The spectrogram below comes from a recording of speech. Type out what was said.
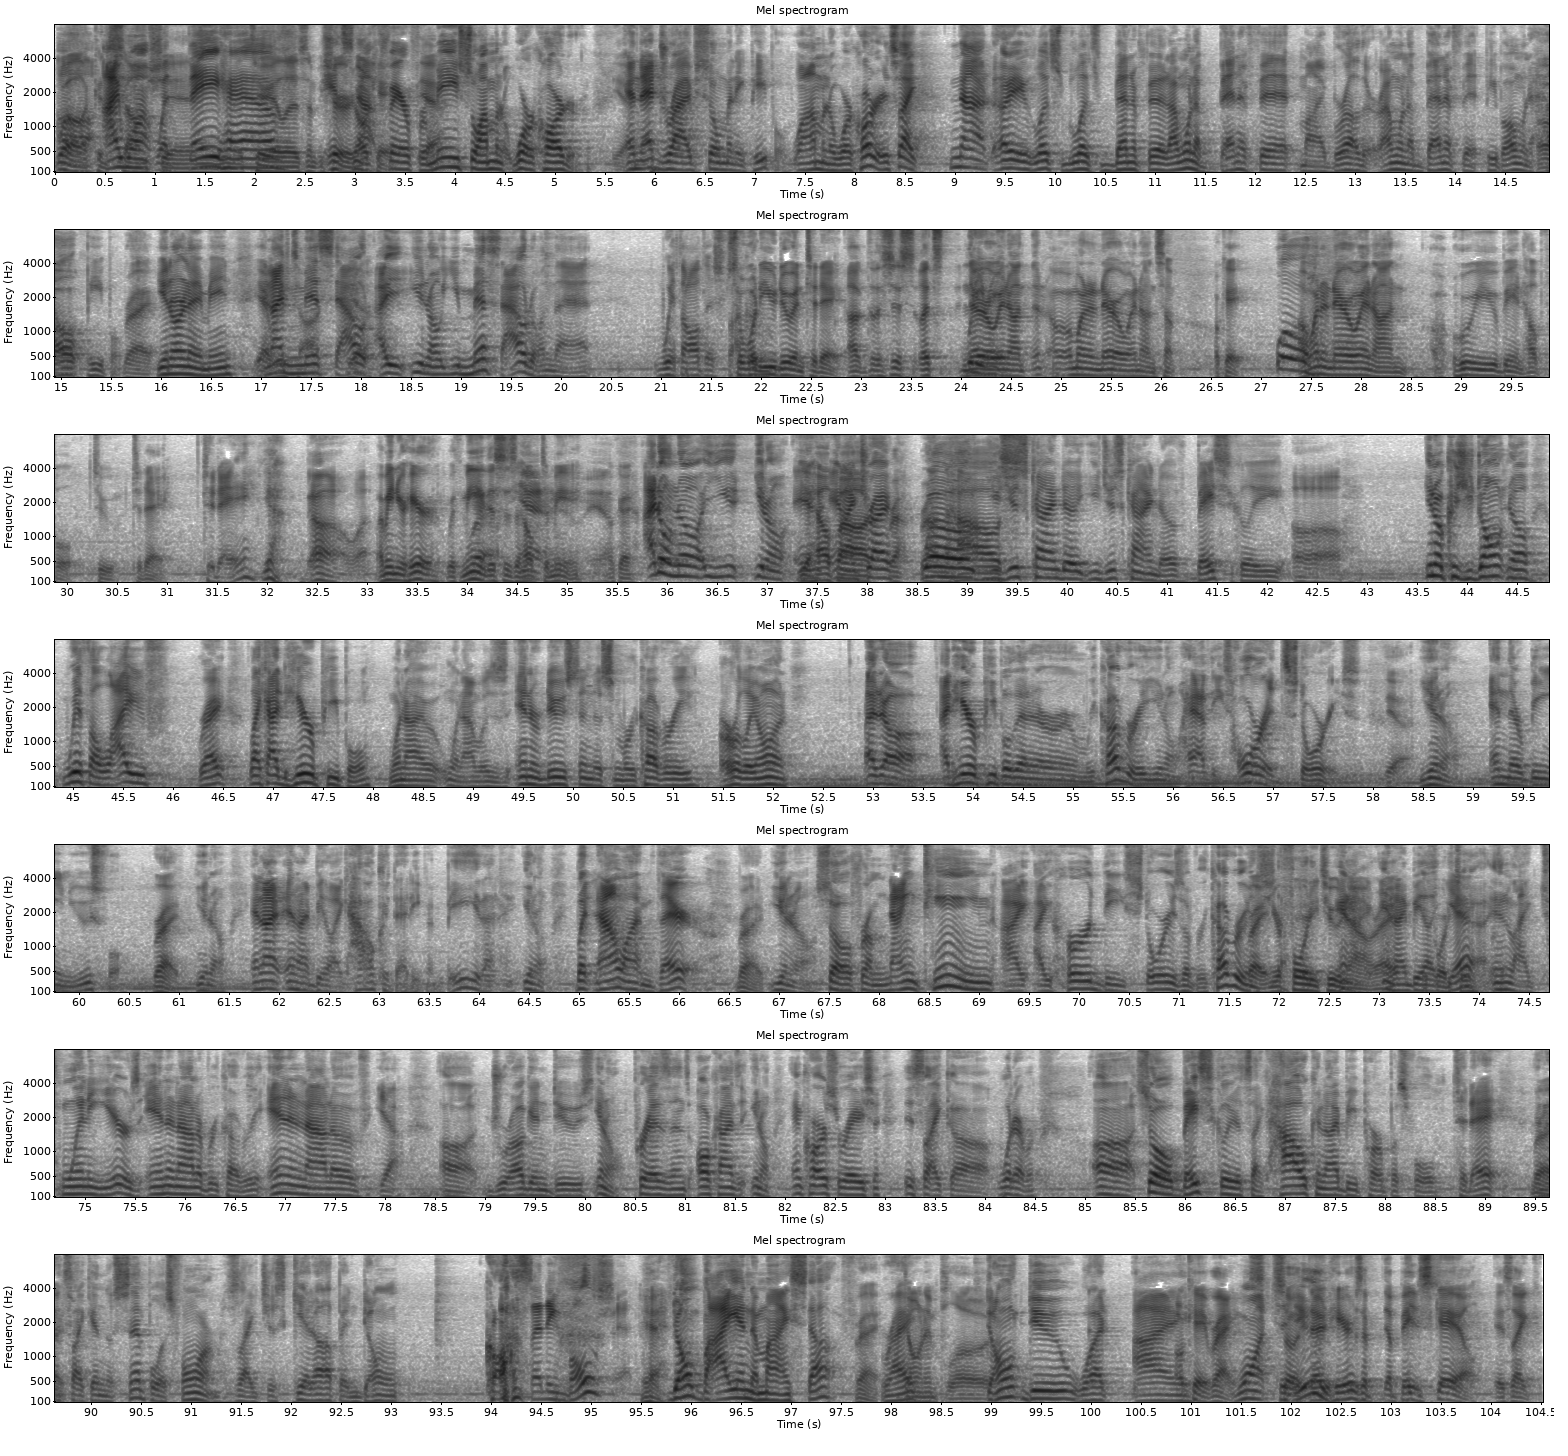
Well, Uh, I want what they have. materialism. Sure, it's not okay, fair for yeah. me, so I'm going to work harder, Yeah. and that drives so many people. Well, I'm going to work harder. It's like not hey, let's let's benefit. I want to benefit my brother. I want to benefit people. I want to help people. Oh, right. You know what I mean? Yeah, and I talked, missed out. yeah. I you know you miss out on that with all this. So what are you doing today? Uh, let's just let's narrow in on. I want to narrow in on something. Okay. Whoa. I want to narrow in on who are you being helpful to today? today? Yeah. Oh, I mean, you're here with me. Well, this is a yeah, help to me. yeah. Okay. I don't know. You you know. And, You help and out I try. ra- around the well, you just kind of you just kind of basically uh, you know, because you don't know with a life, right? Like I'd hear people when I when I was introduced into some recovery early on. I'd uh, I'd hear people that are in recovery, you know, have these horrid stories, Yeah. you know, and they're being useful Right. you know and i and i'd be like how could that even be that you know but now i'm there Right. you know so from 19 i i heard these stories of recovery Right, and you're 42 and now, I- right? and i'd be You're like 42? yeah in like 20 years in and out of recovery in and out of yeah uh, drug induced, you know, prisons, all kinds of, you know, incarceration. It's like uh, whatever. Uh, so basically, it's like, how can I be purposeful today? Right. And it's like in the simplest form. It's like just get up and don't cause any bullshit. Yeah. Don't buy into my stuff. Right. Right. Don't implode. Don't do what I Okay, right. want to so do. that here's a, a big scale. It's like,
